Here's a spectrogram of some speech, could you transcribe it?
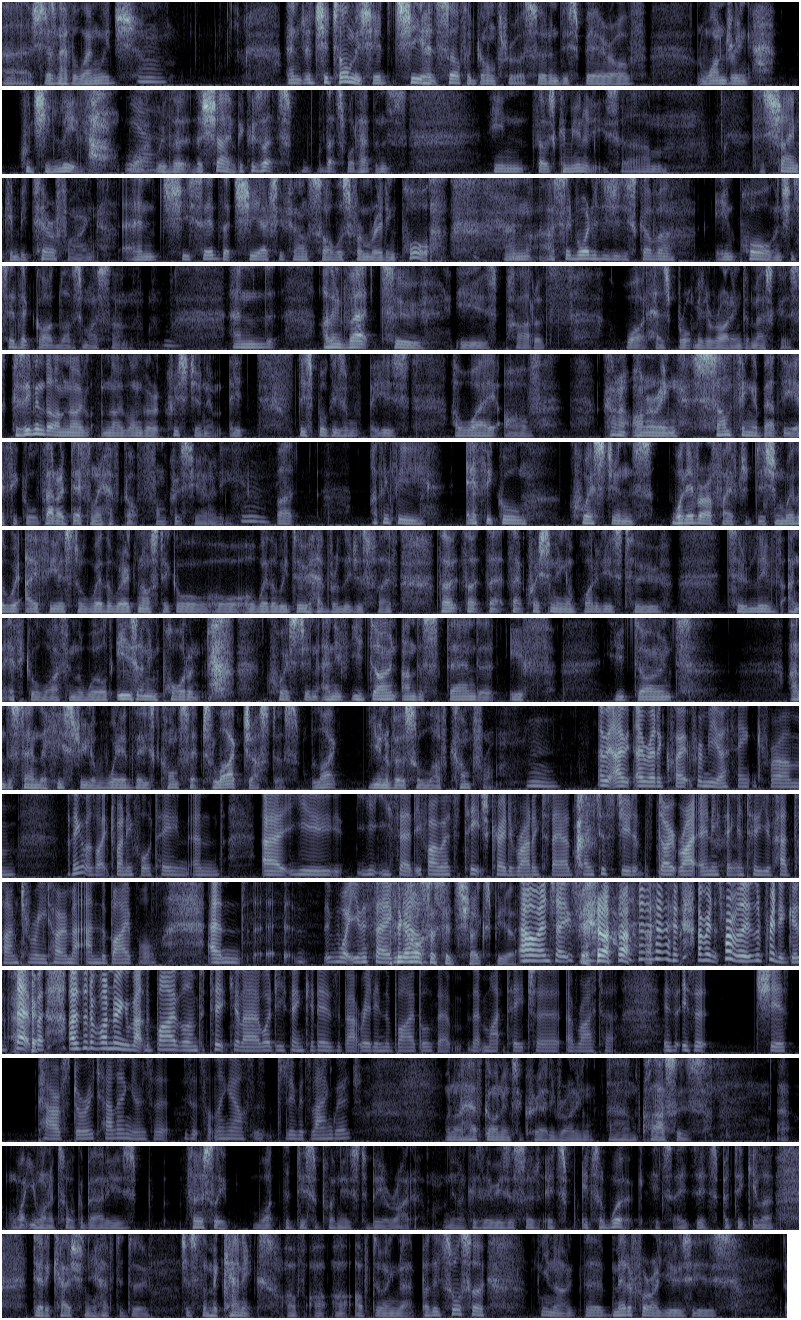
uh, she doesn't have the language, Mm. and, and she told me she had, she herself had gone through a certain despair of wondering, could she live Yeah. with the, the shame? Because that's that's what happens in those communities. Um, the shame can be terrifying. And she said that she actually found solace from reading Paul. And I said, What did you discover in Paul? And she said that God loves my son. And I think that too is part of what has brought me to writing Damascus. Because even though I'm no no longer a Christian, it, this book is is a way of kind of honouring something about the ethical that I definitely have got from Christianity. Hmm. But I think the ethical questions, whatever our faith tradition, whether we're atheist or whether we're agnostic or, or, or whether we do have religious faith, that, that, that, that questioning of what it is to to live an ethical life in the world is an important question. And if you don't understand it, if you don't understand the history of where these concepts like justice, like universal love come from, Mm. I mean, I, I read a quote from you, I think, from, I think it was like 2014, and uh, you, you you said, if I were to teach creative writing today, I'd say to students, don't write anything until you've had time to read Homer and the Bible. And uh, what you were saying I think I also said Shakespeare. Oh, and Shakespeare. I mean, it's probably it's a pretty good set, but I was sort of wondering about the Bible in particular. What do you think it is about reading the Bible that that might teach a, a writer? Is is it sheer power of storytelling, or is it is it something else? Is it to do with language? when I have gone into creative writing um, classes, uh, what you want to talk about is, firstly, what the discipline is to be a writer. You know, because there is a sort. It's it's a work. It's a, it's a particular dedication you have to do. Just the mechanics of, of of doing that. But it's also, you know, the metaphor I use is.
